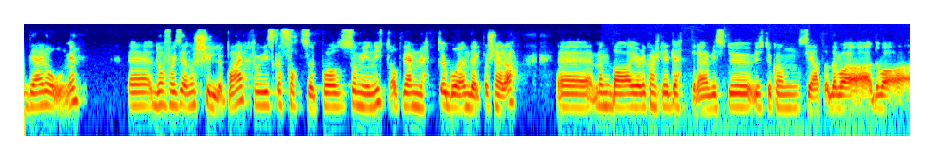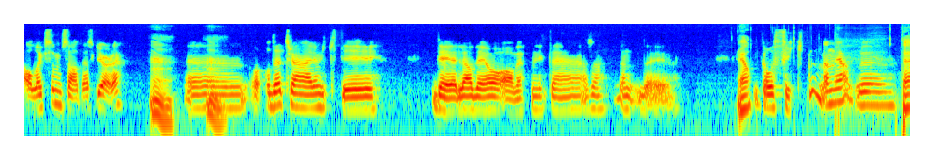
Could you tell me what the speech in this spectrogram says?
det er rollen min. du har faktisk en å skylde på her, for vi skal satse på så mye nytt at vi er nødt til å gå en del på snørra. Men da gjør det kanskje litt lettere hvis du, hvis du kan si at det var, det var, Alex som sa at jeg skulle gjøre det. Mm. Mm. Og, og, det tror jeg er en viktig del av det å avvæpne litt altså, den, det, ja. Ikke alle frykten, men ja. Det,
